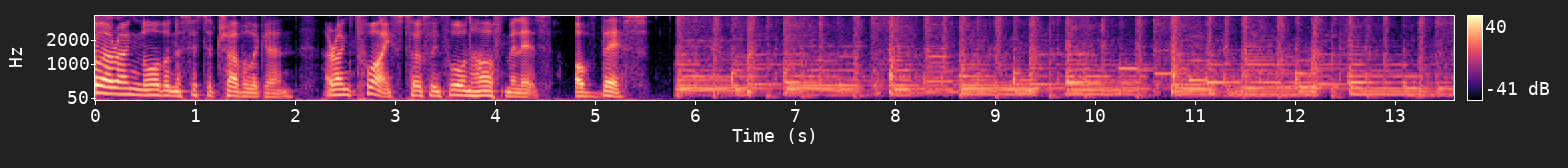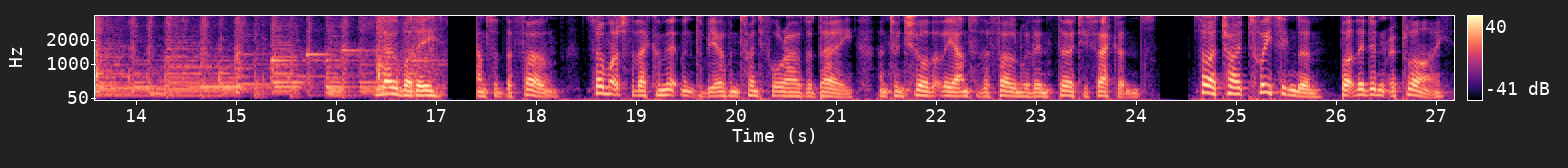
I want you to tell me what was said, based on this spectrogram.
So I rang Northern Assisted Travel again. I rang twice, totaling four and a half minutes of this. Nobody answered the phone. So much for their commitment to be open 24 hours a day and to ensure that they answer the phone within 30 seconds. So I tried tweeting them, but they didn't reply.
